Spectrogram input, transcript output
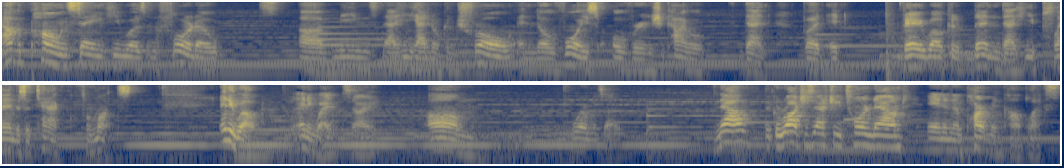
Al Capone saying he was in Florida uh, means that he had no control and no voice over in Chicago then, but it very well could have been that he planned this attack for months. Anyway, anyway, sorry. Um, where was I? Now, the garage is actually torn down in an apartment complex.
